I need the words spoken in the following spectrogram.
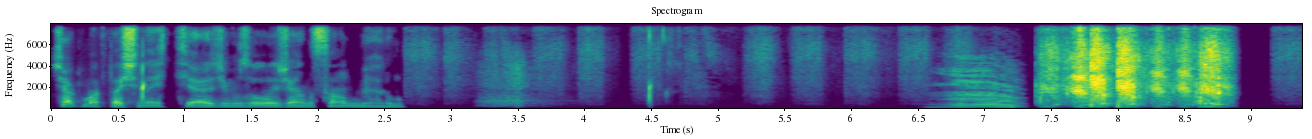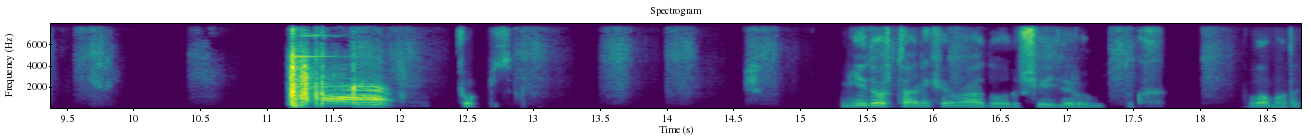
Çakmak taşına ihtiyacımız olacağını sanmıyorum. Çok güzel. Niye dört tane köy? Aa doğru şeyleri unuttuk. Bulamadık.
